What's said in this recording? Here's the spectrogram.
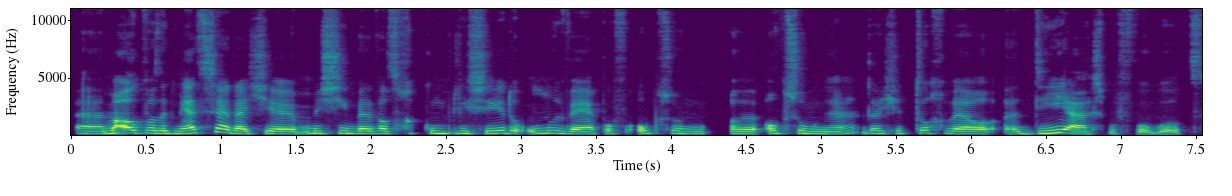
Maar ook wat ik net zei, dat je misschien bij wat gecompliceerde onderwerpen of opzom, opzommingen, dat je toch wel dia's bijvoorbeeld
